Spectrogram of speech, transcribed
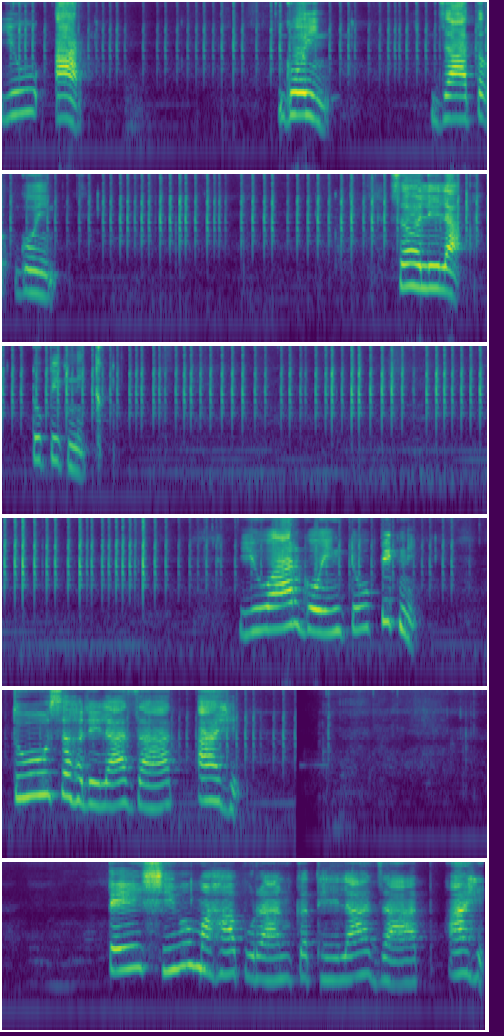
You are. गोईंग. जात गोईंग. सहलीला. To picnic. You are going to picnic तू सहलीला जात आहे. ते शिव महापुराण कथेला जात आहे.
